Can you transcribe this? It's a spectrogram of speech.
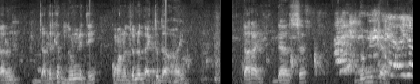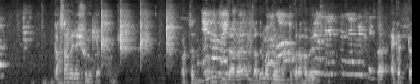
কারণ যাদেরকে দুর্নীতি কমানোর জন্য দায়িত্ব দেওয়া হয়, তারাই দেখা যাচ্ছে দুর্নীতিটা কাঁচা মেরে শুরু করে। অর্থাৎ দুর্নীতি যারা, যাদের মাধ্যমে মুক্ত করা হবে, তার এক একটা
